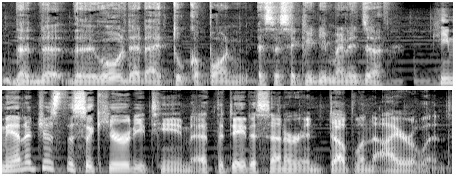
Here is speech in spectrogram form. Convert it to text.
the, the, the role that I took upon as a security manager. He manages the security team at the data center in Dublin, Ireland.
